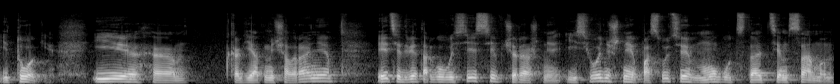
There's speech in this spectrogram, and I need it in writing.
итоги. И, э, как я отмечал ранее, эти две торговые сессии, вчерашняя и сегодняшняя, по сути, могут стать тем самым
